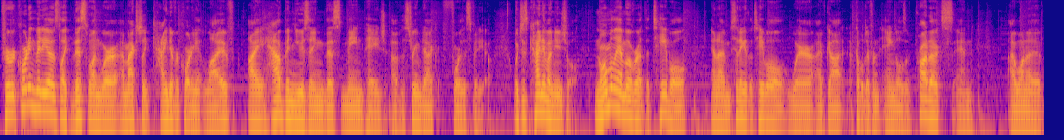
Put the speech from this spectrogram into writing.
For recording videos like this one, where I'm actually kind of recording it live, I have been using this main page of the Stream Deck for this video, which is kind of unusual. Normally I'm over at the table and I'm sitting at the table where I've got a couple different angles of products and I want to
